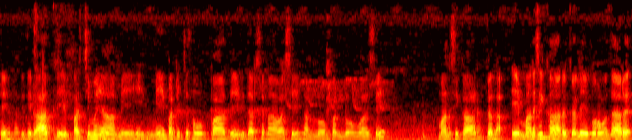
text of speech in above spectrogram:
තේරුණාද? ඉතින් රාත්‍රියේ පස්චිම යාමේහි මේ පටිච්ච සමුප්පාදයේ විදර්ශනා වශයෙන් අනුලෝම පරිලෝම වශයෙන් මානසිකාර කළා. ඒ මානසිකාර කළේ කොහොමද? අර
